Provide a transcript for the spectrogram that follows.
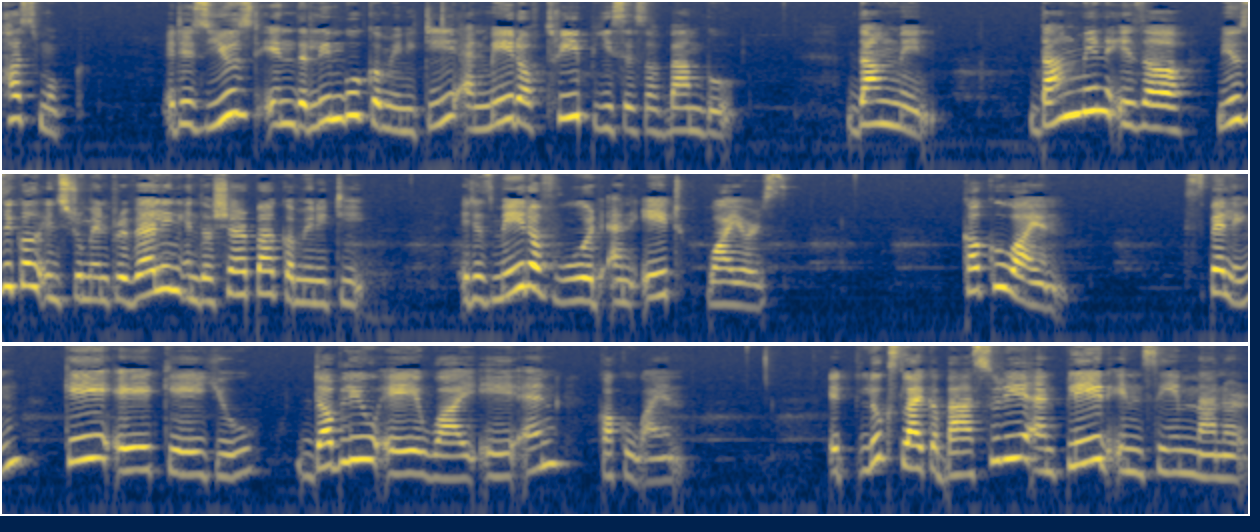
Phasmuk. It is used in the Limbu community and made of three pieces of bamboo. Dangmin. Dangmin is a musical instrument prevailing in the Sherpa community. It is made of wood and eight wires. Kakuwayan. Spelling K A K U W A Y A N Kakuwayan. It looks like a basuri and played in same manner.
